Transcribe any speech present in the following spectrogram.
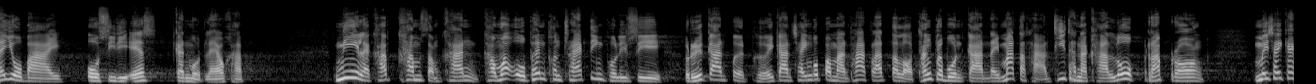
นโยบาย OCDS กันหมดแล้วครับ นี่แหละครับคำสำคัญคำว่า Open Contracting Policy หรือการเปิดเผยการใช้งบประมาณภาครัฐตลอดทั้งกระบวนการในมาตรฐานที่ธนาคารโลกรับรอง ไม่ใช่แค่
